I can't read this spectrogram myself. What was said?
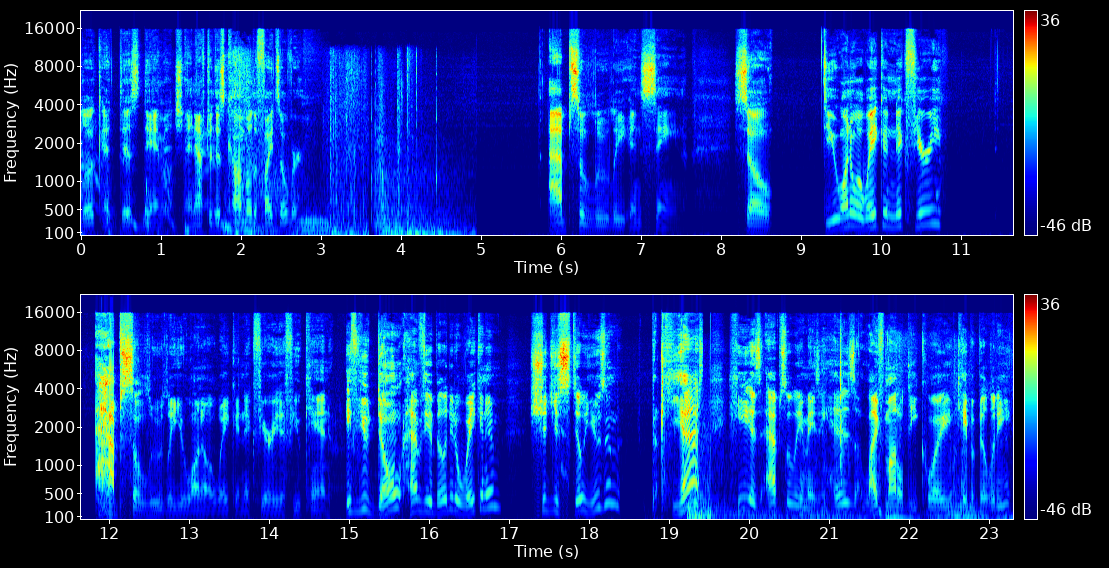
Look at this damage. And after this combo, the fight's over. Absolutely insane. So, do you want to awaken Nick Fury? Absolutely you want to awaken Nick Fury if you can. If you don't have the ability to awaken him, should you still use him? Yes! He is absolutely amazing. His life model decoy capability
